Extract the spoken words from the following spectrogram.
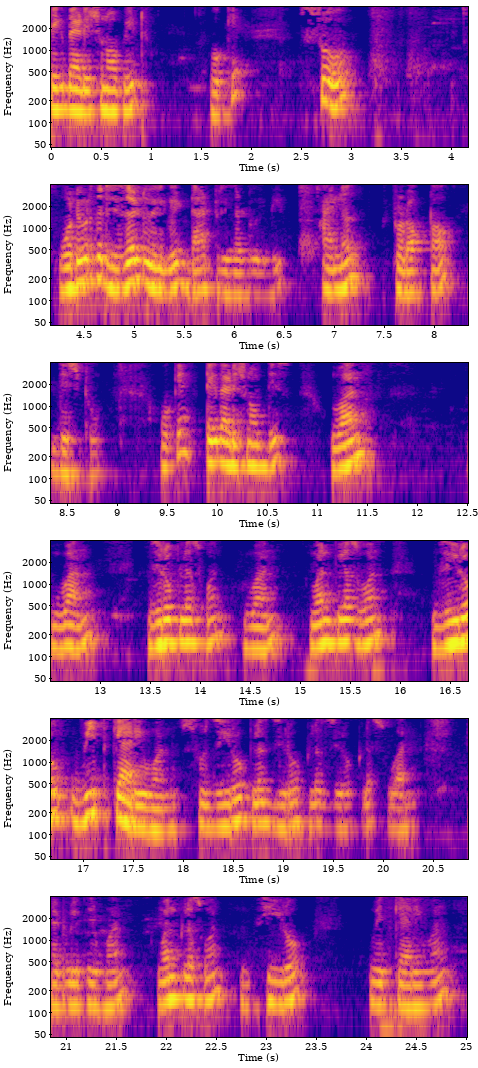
Take the addition of it okay? So whatever the result we will get that result will be final product of these two okay? Take the addition of this 1 1 0 plus 1 1 1 plus 1 0 with carry 1 so 0 plus 0 plus 0 plus 1 that will be 1 1 plus 1 0 with carry 1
